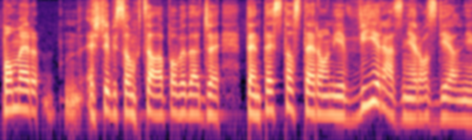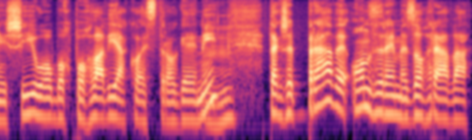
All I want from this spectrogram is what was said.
pomer, ešte by som chcela povedať, že ten testosterón je výrazne rozdielnejší u oboch pohlaví ako estrogény. Mm-hmm. Takže práve on zrejme zohráva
